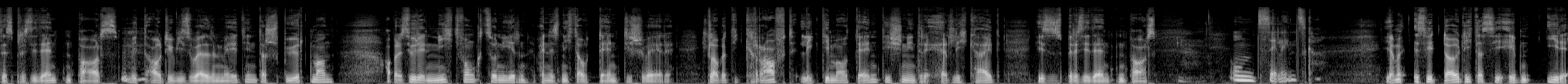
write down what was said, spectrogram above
des Präsidentenpaars mhm. mit audiovisuellen Medien, das spürt man. Aber es würde nicht funktionieren, wenn es nicht authentisch wäre. Ich glaube, die Kraft liegt im Authentischen, in der Ehrlichkeit dieses Präsidentenpaars. Und Zelenska? Ja, es wird deutlich, dass sie eben ihre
